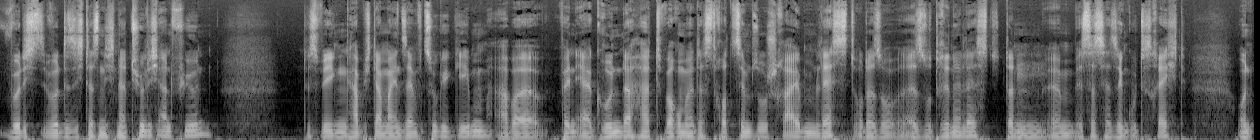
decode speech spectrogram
würde, ich, würde sich das nicht natürlich anfühlen. Deswegen habe ich da meinen Senf zugegeben. Aber wenn er Gründe hat, warum er das trotzdem so schreiben lässt oder so, also so drinne lässt, dann mhm. ähm, ist das ja sein gutes Recht. Und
